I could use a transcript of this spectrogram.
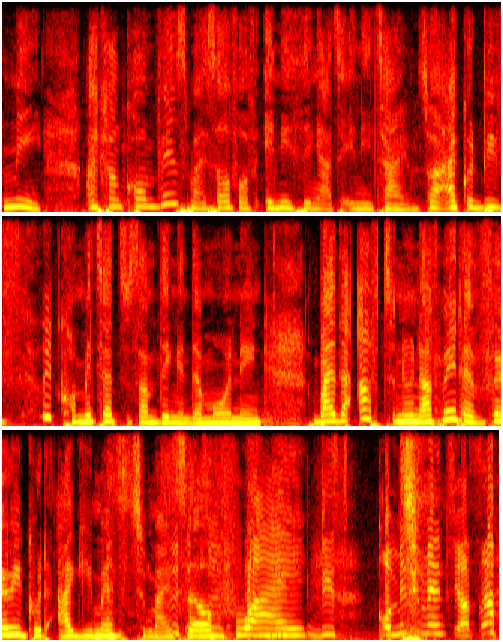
Me, I can convince myself of anything at any time. So I could be very committed to something in the morning. By the afternoon, I've made a very good argument to myself why This commitment yourself.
